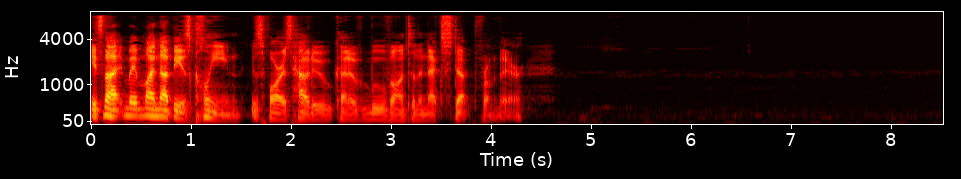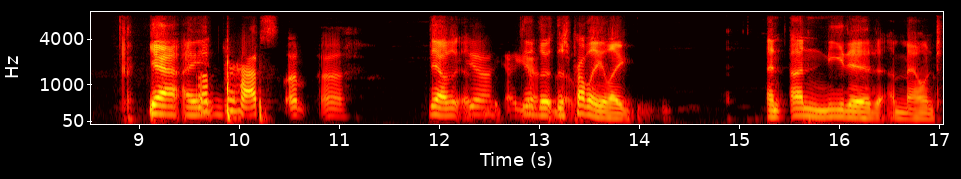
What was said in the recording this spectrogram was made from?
it's not it might not be as clean as far as how to kind of move on to the next step from there. Yeah, I Uh, perhaps. Um, uh, yeah yeah. yeah. I there- there's so. probably like an unneeded amount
